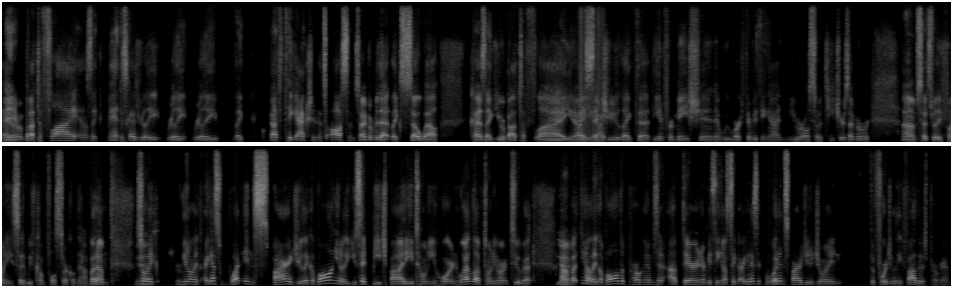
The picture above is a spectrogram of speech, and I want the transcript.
And yeah. I'm about to fly. And I was like, man, this guy's really, really, really like about to take action. That's awesome. So I remember that like so well because like you were about to fly, you know, I sent you like the the information and we worked everything out and you were also teachers. I remember. Um, so it's really funny. So we've come full circle now. But um, so like you know, like I guess what inspired you? Like of all, you know, you said Beachbody, Tony Horton, who I love Tony Horton too, but yeah. um, but you know, like of all the programs and out there and everything else, like I guess like what inspired you to join the Forging Elite Fathers program?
